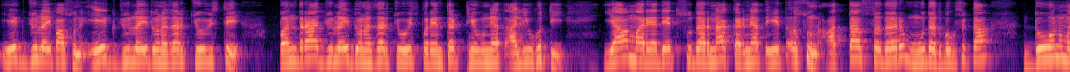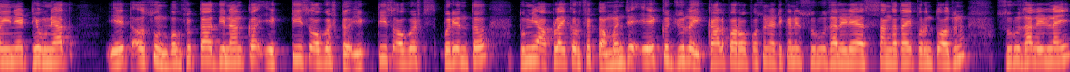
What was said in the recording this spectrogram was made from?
एक जुलैपासून एक जुलै दोन हजार चोवीस ते पंधरा जुलै दोन हजार चोवीसपर्यंत ठेवण्यात आली होती. या मर्यादेत सुधारणा करण्यात येत असून आत्ता सदर मुदत बघू शकता दोन महिने ठेवण्यात येत असून बघू शकता दिनांक एकतीस ऑगस्ट एकतीस ऑगस्टपर्यंत तुम्ही अप्लाय करू शकता. म्हणजे एक जुलै काल परवापासून या ठिकाणी सुरू झालेले आहे असं सांगत आहे परंतु अजून सुरू झालेले नाही.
